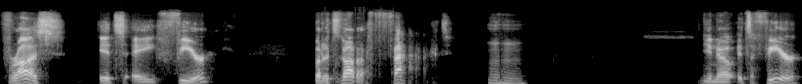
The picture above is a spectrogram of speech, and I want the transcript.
for us it's a fear but it's not a fact. Mm-hmm. you know it's a fear.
